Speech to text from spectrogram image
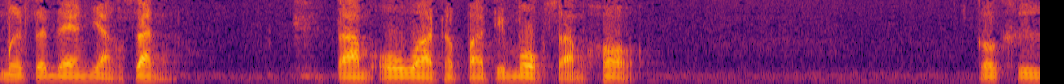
เมื่อแสดงอย่างสั้น ตามโอวาทปาติโมกสามข้อ ก็คือ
